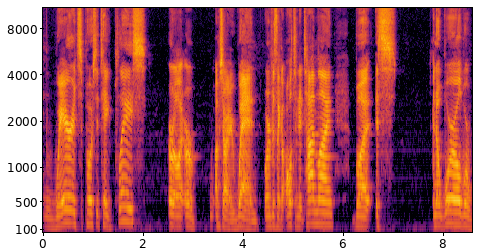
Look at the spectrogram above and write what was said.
where it's supposed to take place, or or I'm sorry, when, or if it's like an alternate timeline. But it's in a world where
